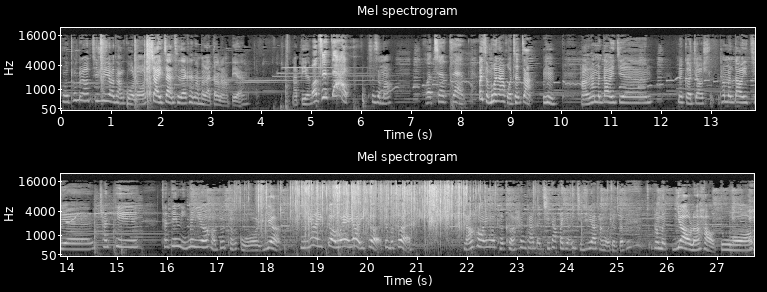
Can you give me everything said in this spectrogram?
好，他们要继续要糖果喽。下一站，猜猜看他们来到哪边？哪边？我知道是什么？火车站。为什么会在火车站？嗯，好，他们到一间那个叫什？他们到一间餐厅，餐厅里面也有好多糖果一样。你要一个，我也要一个，对不对？然后因为可可和他的其他朋友一起去要糖果，对不对？他们要了好多。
